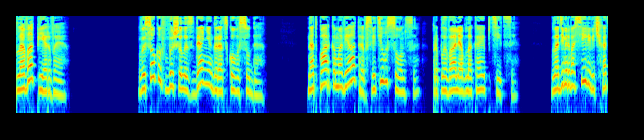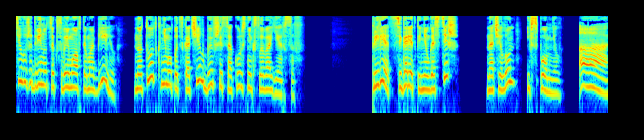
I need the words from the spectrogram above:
Глава первая. Высоков вышел из здания городского суда. Над парком авиаторов светило солнце, проплывали облака и птицы. Владимир Васильевич хотел уже двинуться к своему автомобилю, но тут к нему подскочил бывший сокурсник Славоерсов. «Привет, сигареткой не угостишь?» Начал он и вспомнил. «А,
